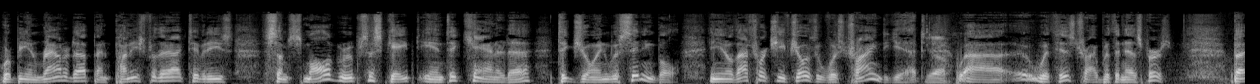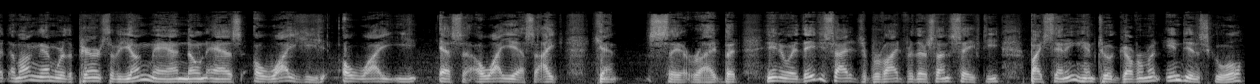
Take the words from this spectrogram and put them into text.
were being rounded up and punished for their activities, some small groups escaped into Canada to join with Sitting Bull. And you know, that's where Chief Joseph was trying to get Yeah. uh, with his tribe, with the Nez Perce. But among them were the parents of a young man known as Owaihi, Owaiesa, Owaiesa. I can't say it right. But anyway, they decided to provide for their son's safety by sending him to a government Indian school.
